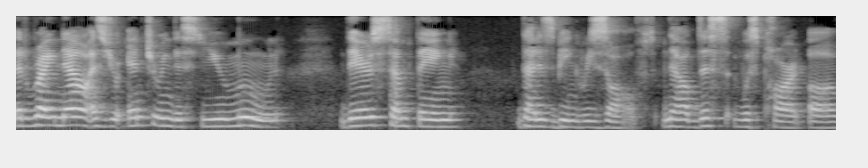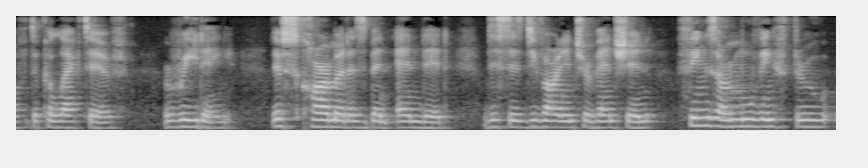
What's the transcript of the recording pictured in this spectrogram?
that right now, as you're entering this new moon, there's something that is being resolved. Now, this was part of the collective reading. This karma has been ended. This is divine intervention. Things are moving through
